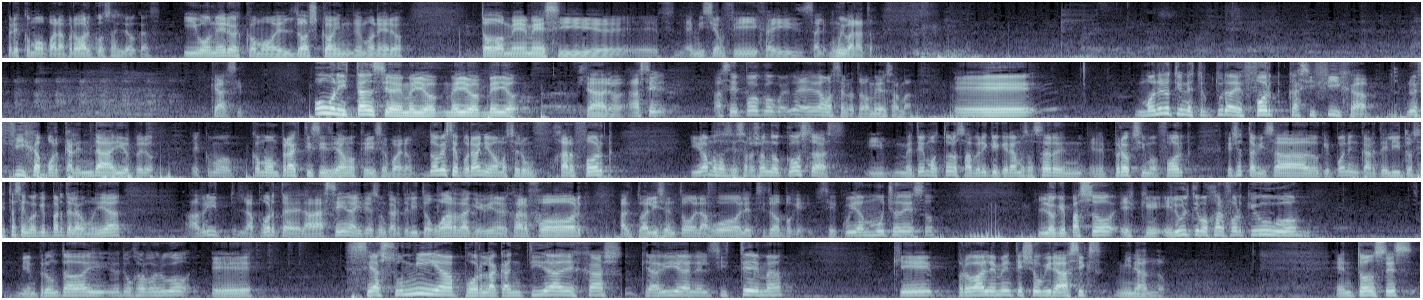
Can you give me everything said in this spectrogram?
Pero es como para probar cosas locas. Y Monero es como el Dogecoin de Monero. Todo memes y eh, emisión fija y sale muy barato. Casi. Hubo una instancia de medio, medio, medio, claro, hace, Hace poco, pues, eh, vamos a hacerlo todo medio desarmado. Eh, Monero tiene una estructura de fork casi fija. No es fija por calendario, pero es como common practices, digamos, que dice, bueno, dos veces por año vamos a hacer un hard fork y vamos desarrollando cosas y metemos todos los upgrades que queramos hacer en, en, el próximo fork, que ya está avisado, que ponen cartelitos. Si estás en cualquier parte de la comunidad, abrí la puerta de la cena y tenés un cartelito, guarda que viene el hard fork, actualicen todas las wallets y todo, porque se cuidan mucho de eso. Lo que pasó es que el último hard fork que hubo, bien preguntado ahí, el último hard fork que hubo, eh, se asumía por la cantidad de hash que había en el sistema que probablemente yo hubiera ASICs minando. Entonces,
